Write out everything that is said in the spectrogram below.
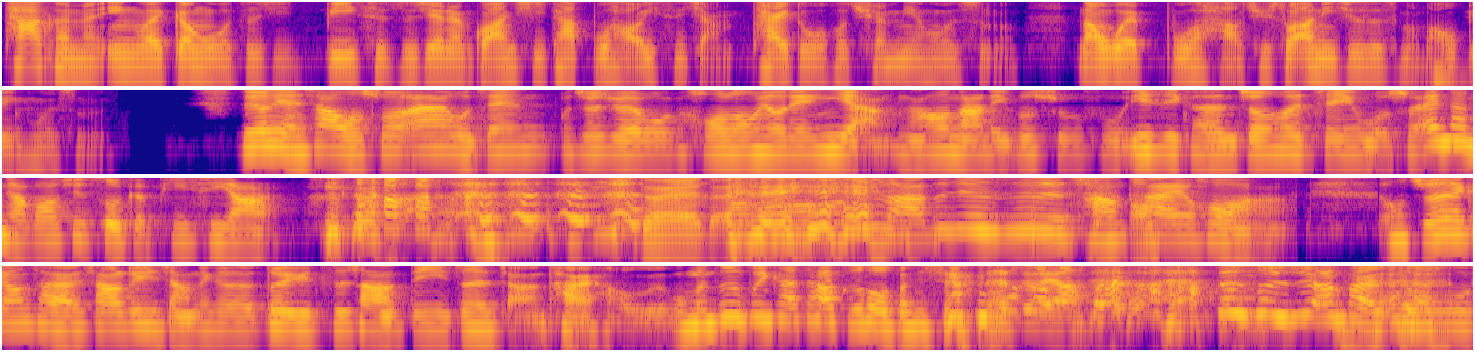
他可能因为跟我自己彼此之间的关系，他不好意思讲太多或全面或者什么，那我也不好去说啊，你就是什么毛病或者什么。就有点像我说，哎，我今天我就觉得我喉咙有点痒，然后哪里不舒服，Easy 可能就会建议我说，哎，那你要不要去做个 PCR？对 对，把这件事常态化。Oh. 我觉得刚才夏绿蒂讲那个对于智商的定义，真的讲的太好了。我们真的不应该在他之后分享。对啊，这顺序安排错误。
